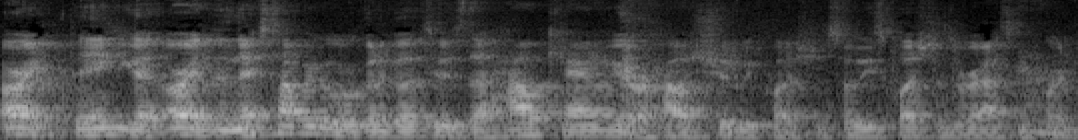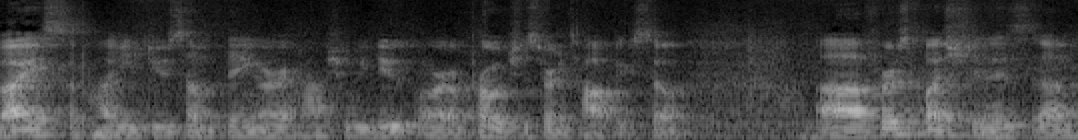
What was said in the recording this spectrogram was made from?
All right, thank you guys. All right, the next topic we're going to go to is the how can we or how should we question. So these questions we're asking for advice of how you do something or how should we do or approach a certain topic. So, uh, first question is, um,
